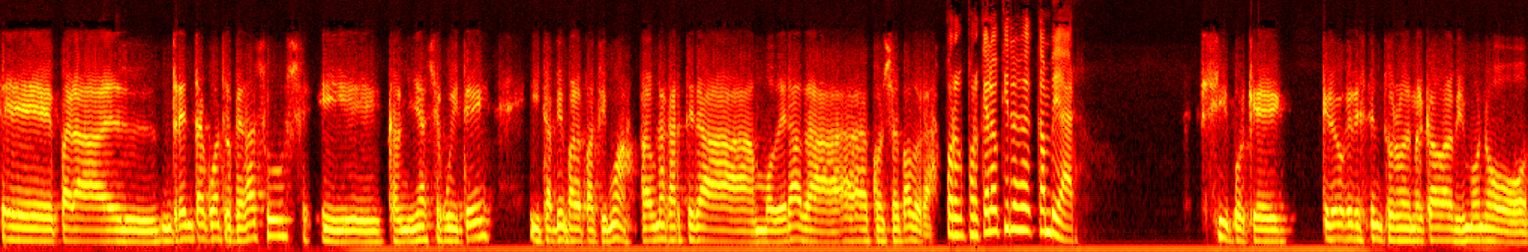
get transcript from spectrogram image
eh, para el Renta 4 Pegasus y Calmiñat Securité y también para el patrimonio, para una cartera moderada, conservadora. ¿Por, ¿Por, qué lo quieres cambiar? Sí, porque creo que en este entorno de mercado ahora mismo no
